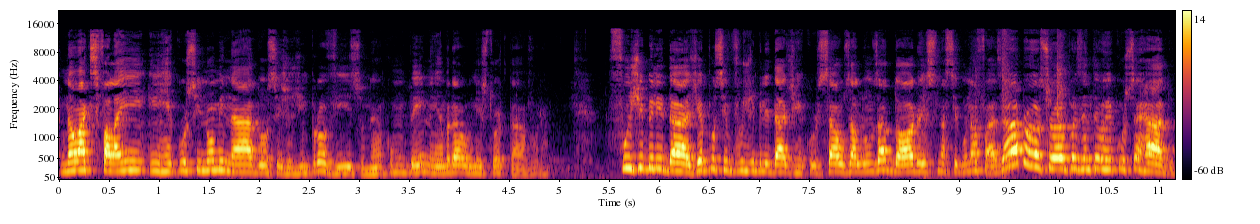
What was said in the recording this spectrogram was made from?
não há que se falar em, em recurso inominado, ou seja, de improviso, né, como bem lembra o Nestor Távora. Fugibilidade. É possível fugibilidade recursal? Os alunos adoram isso na segunda fase. Ah, professor, eu apresentei o um recurso errado.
